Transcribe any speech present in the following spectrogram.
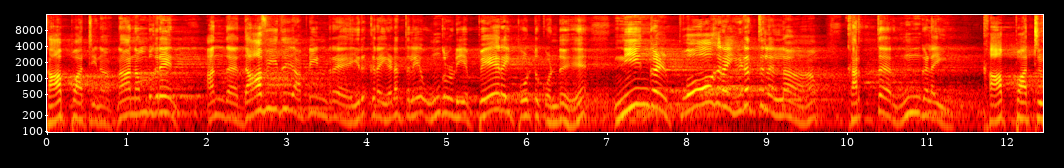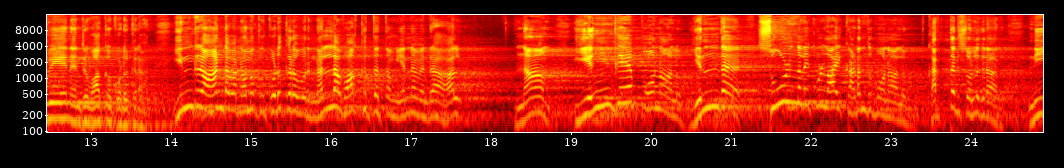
காப்பாற்றினார். நான் நம்புகிறேன் அந்த தாவீது அப்படின்ற இருக்கிற இடத்திலே உங்களுடைய பேரை போட்டுக்கொண்டு நீங்கள் போகிற இடத்திலெல்லாம் கர்த்தர் உங்களை காப்பாற்றுவேன் என்று வாக்கு கொடுக்கிறார். இன்று ஆண்டவர் நமக்கு கொடுக்கிற ஒரு நல்ல வாக்குத்தத்தம் என்னவென்றால் நாம் எங்கே போனாலும் எந்த சூழ்நிலைக்குள்ளாய் கடந்து போனாலும் கர்த்தர் சொல்லுகிறார் நீ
